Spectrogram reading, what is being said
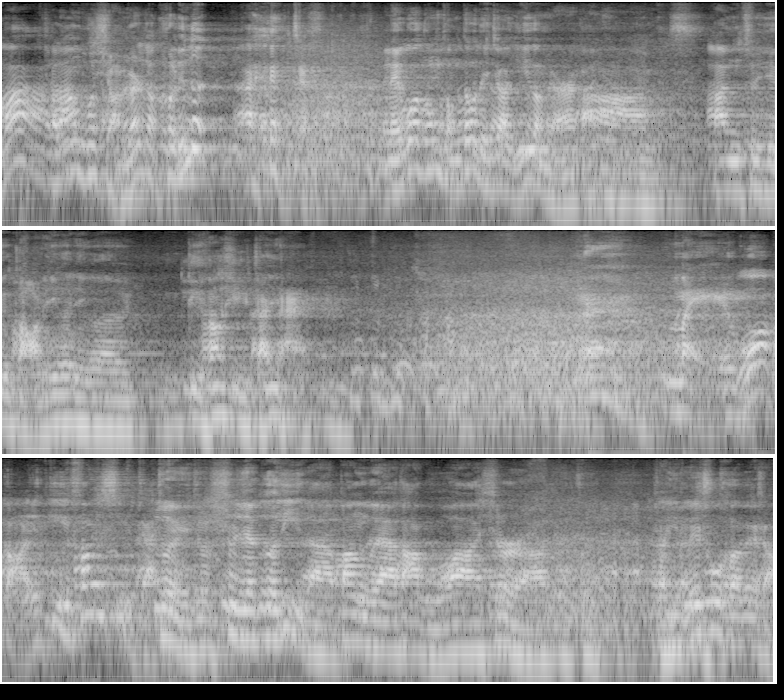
嘛？特朗普小名叫克林顿哎，这美国总统都得叫一个名。啊。他们最近搞了一个这个地方戏展演，美国搞一地方戏展，对，就世界各地的梆子呀、大鼓啊、戏儿啊，就这也没出河北省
